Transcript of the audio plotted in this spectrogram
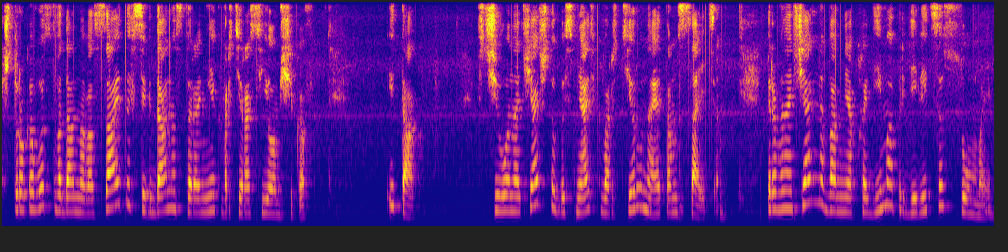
что руководство данного сайта всегда на стороне квартиросъемщиков. Итак, с чего начать, чтобы снять квартиру на этом сайте? Первоначально вам необходимо определиться с суммой,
